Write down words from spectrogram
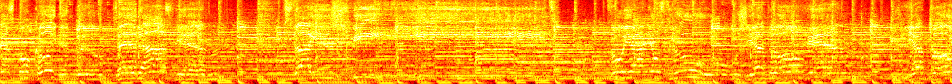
Sen spokojny był, teraz wiem. Wstaje świt Twój anioł stróż, ja to wiem Ja to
